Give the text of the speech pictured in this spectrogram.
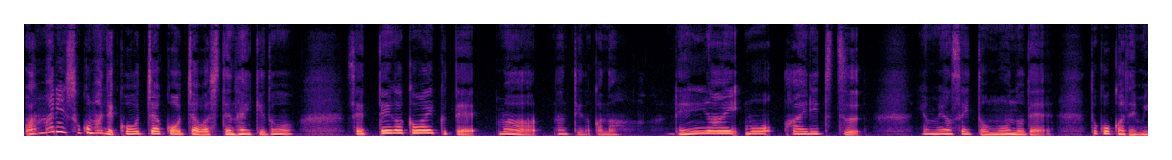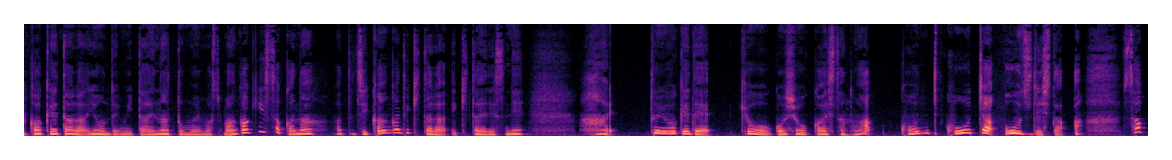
ー、あんまりそこまで紅茶紅茶はしてないけど設定が可愛くてまあ何て言うのかな。恋愛も入りつつ読みやすいと思うのでどこかで見かけたら読んでみたいなと思います。漫画喫茶かな。また時間ができたら行きたいですね。はい。というわけで今日ご紹介したのは紅茶王子でした。あ、作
